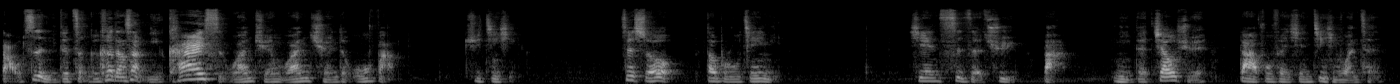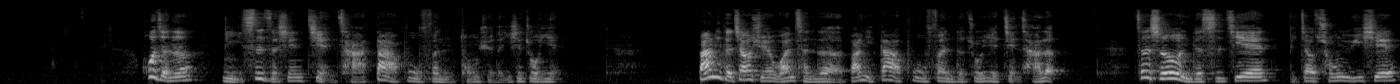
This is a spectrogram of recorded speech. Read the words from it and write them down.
导致你的整个课堂上，你开始完全完全的无法去进行。这时候，倒不如建议你先试着去把你的教学大部分先进行完成，或者呢，你试着先检查大部分同学的一些作业，把你的教学完成了，把你大部分的作业检查了。这时候，你的时间比较充裕一些。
